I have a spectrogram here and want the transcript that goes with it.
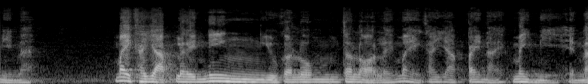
มีไหมไม่ขยับเลยนิ่งอยู่กับลมตลอดเลย ไม่ขยับไปไหน ไม่มีเห็นไหม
